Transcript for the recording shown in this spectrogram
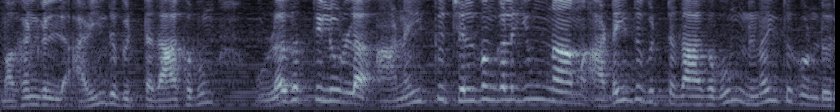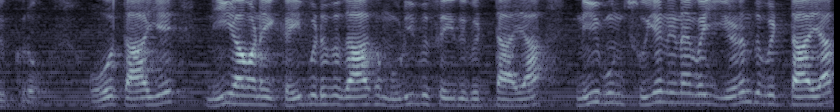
மகன்கள் அழிந்து விட்டதாகவும் உலகத்தில் உள்ள அனைத்து செல்வங்களையும் நாம் அடைந்து விட்டதாகவும் நினைத்து கொண்டிருக்கிறோம். ஓ தாயே நீ அவனை கைவிடுவதாக முடிவு செய்து விட்டாயா? நீ உன் சுயநினைவை இழந்து விட்டாயா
